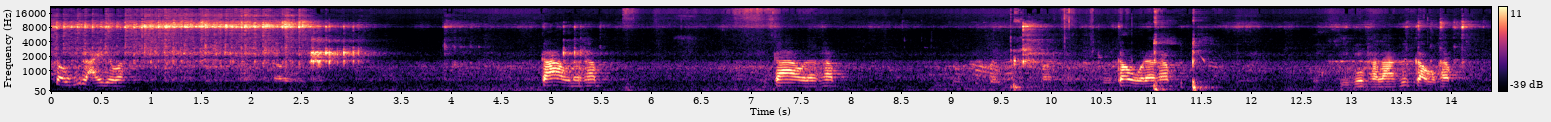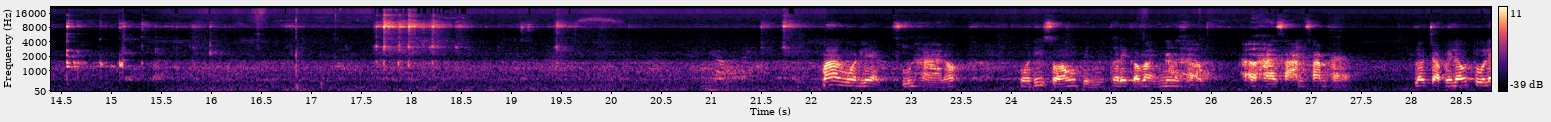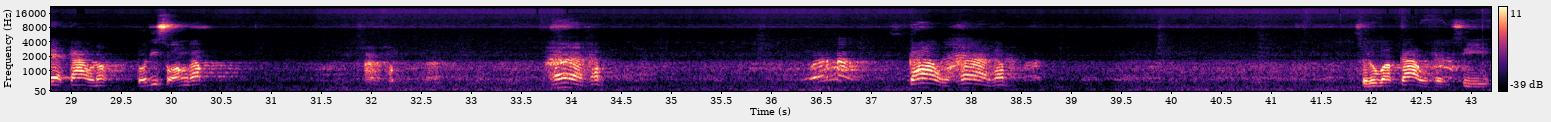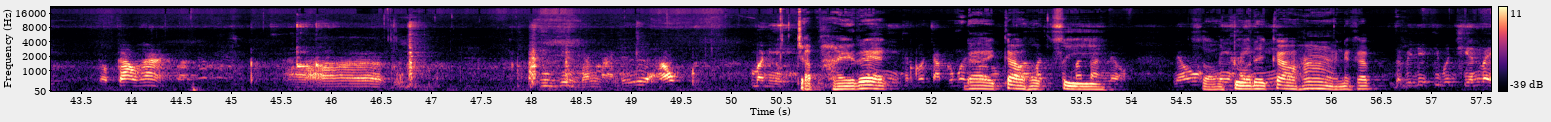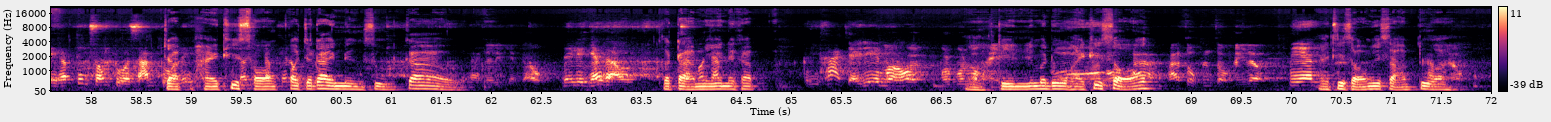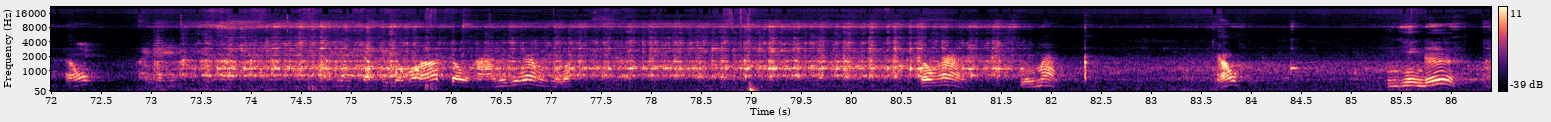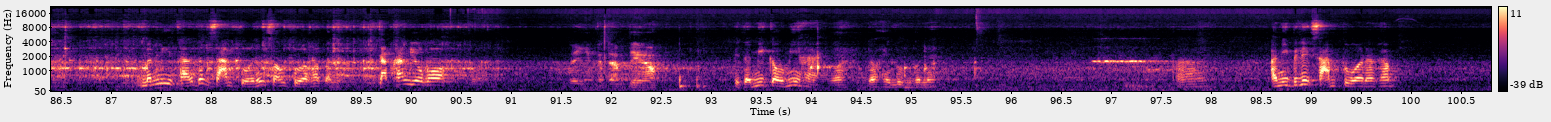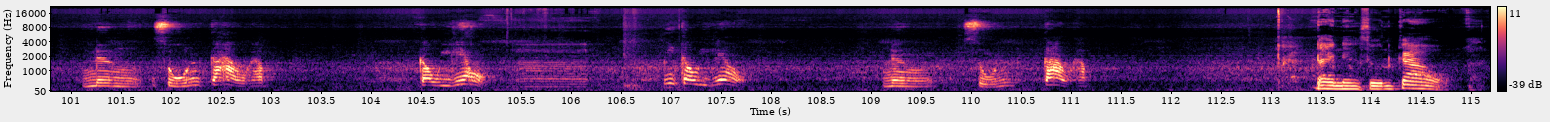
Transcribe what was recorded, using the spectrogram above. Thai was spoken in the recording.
เจ้าวิไหลเดี๋ยววะเก้านะครับเก้านะครับเก้านะครับขีดนี้พลางคือเก้าครับ มางวดแรกศูนย์หาเนาะงวดที่สองเป็นเท่าไรก็บ้าหนึ่งหาเอาหาสามสามหาเราจับไปแล้วตัวแรกเก้าเนาะตัวที่สองครับอ่าครับห้าครับเก้าห้าครับสรุปว่าเก้าหกสี่กับเก้าห้าอ่ายิ่งๆมันมาเด้อเอามานี่จับหายแรกนี่ถ้าบ่จับก็บ่ ได้ลงเก้าหกสี่แล้วสองตัวได้เก้าห้านะครับจะเป็นเลขที่มันเขียนไว้ครับทั้งสองตัวสามตัวจับเลยหายที่สองก็จะได้หนึ่งศูนย์เก้าได้เรียกอย่างเก่าได้เลขยังก็เอาก็ตามนี้นะครับก็ดีค่าใจได้เห็นบ่เอาบอลบอลอ่าทีนี้มาดูหายที่สองพาศพทั้งสองให้แล้วแม่นหายที่สองมีสามตัวเอาจับไปเดี๋ยวว่าเก้าหาไม่ใช่ง่ายมั้งเหรอวะเก้าห้าสวยมาก เอาจริงๆเด้อ มันมีถังทั้งสามตัวทั้งสองตัวครับอันนี้จับครั้งเดียวพอได้อย่างกระตามเต้เนาะแต่มีเกามีหางวะเดี๋ยวให้ลุมกันเลยอ่าอันนี้เป็นเลขสามตัวนะครับ หนึ่งศูนย์เก้าครับ เกาอีกแล้วนี่เกาอีกแล้วหนึ่งศูนย์เก้าครับ ได้หนึ่งศูนย์เก้า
